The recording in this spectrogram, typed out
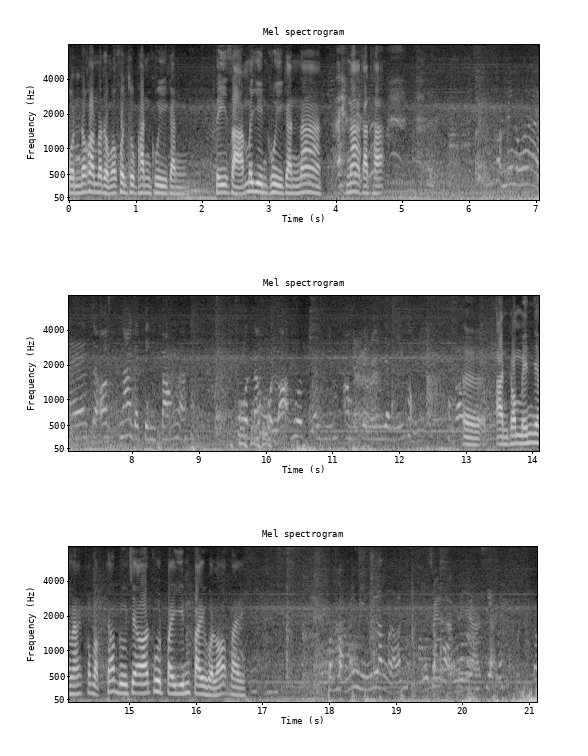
คนนครปฐมกับคนสุพรรณคุยกัน ตีสามมายืนคุยกันหน้าหน้ากระทะคนไม่รู้ว่าจะออสน่าจะติงต้องนะ พูดแล้วหัวเราะพูดแล้วยิ้มเอามันเป็นอย่างนี้ของของเราเอออ่านคอมเมนต์ใช่ไหมเขาบอกชอบดูเจออสพูดไปยิ้มไปหัวเราะไปคนบอกไม่มีเรื่องเหรอในสมองไม่ต้องเครียดไหมก็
